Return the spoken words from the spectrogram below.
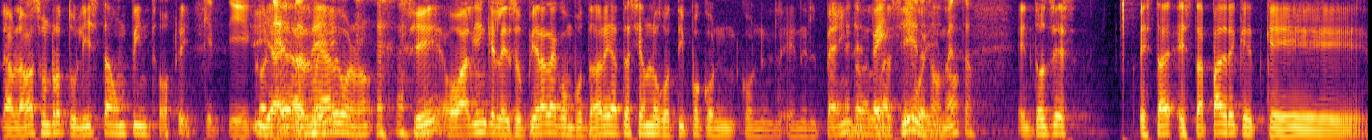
Le hablabas a un rotulista, a un pintor y, Que- y y con ya, eso, hazme sí. algo, ¿no? Sí, o alguien que le supiera la computadora y ya te hacía un logotipo con, con el- en el Paint En o el algo Paint, así, sí, en güey, ese ¿no? momento. Entonces, está, está padre que, que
